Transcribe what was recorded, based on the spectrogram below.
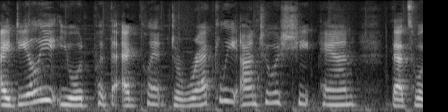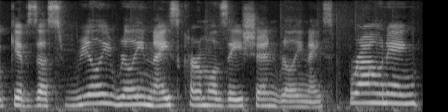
Ideally, you would put the eggplant directly onto a sheet pan. That's what gives us really, really nice caramelization, really nice browning.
